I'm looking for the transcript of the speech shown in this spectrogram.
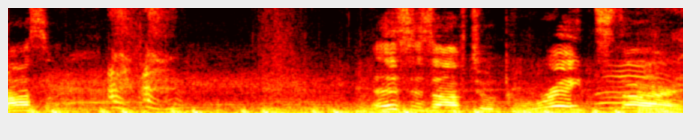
Awesome. This is off to a great start.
